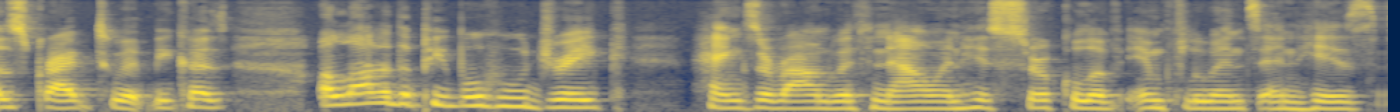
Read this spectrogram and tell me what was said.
ascribe to it because a lot of the people who Drake hangs around with now in his circle of influence and his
